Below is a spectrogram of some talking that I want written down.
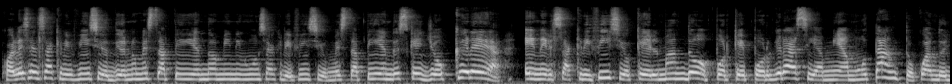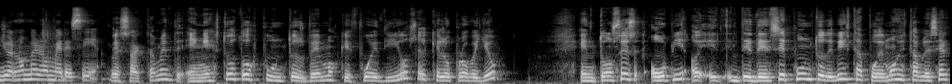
¿Cuál es el sacrificio? Dios no me está pidiendo a mí ningún sacrificio, me está pidiendo es que yo crea en el sacrificio que Él mandó, porque por gracia me amó tanto cuando yo no me lo merecía. Exactamente, en estos dos puntos vemos que fue Dios el que lo proveyó. Entonces, eh, desde ese punto de vista podemos establecer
